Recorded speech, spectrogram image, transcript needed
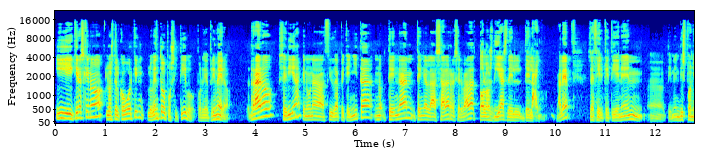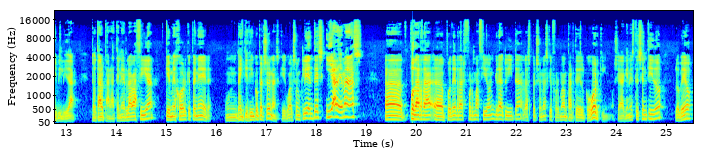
Y quieras que no, los del coworking lo ven todo positivo, porque primero, raro sería que en una ciudad pequeñita no, tengan, tengan la sala reservada todos los días del, del año, ¿vale? Es decir, que tienen, uh, tienen disponibilidad. Total, para tenerla vacía, qué mejor que tener 25 personas que igual son clientes y además uh, poder, uh, poder, dar formación gratuita a las personas que forman parte del coworking. O sea que en este sentido lo veo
